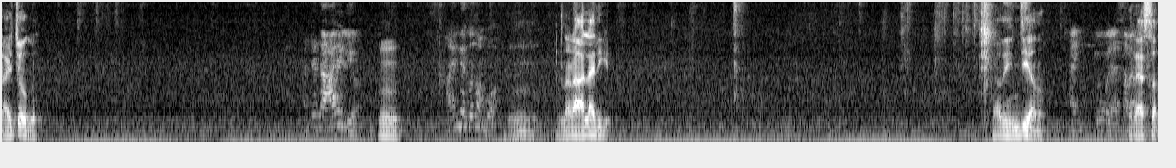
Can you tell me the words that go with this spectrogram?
കഴിച്ചു? നോക്ക്. എന്നാ ഡാലായിരിക്കും. അത് ഇഞ്ചിയാണോ രസം.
